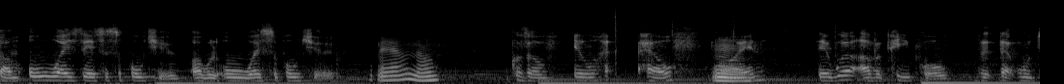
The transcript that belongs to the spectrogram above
I'm always there to support you. I will always support you. Yeah, I know. Because of ill health, mm. mine, there were other people that, that would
